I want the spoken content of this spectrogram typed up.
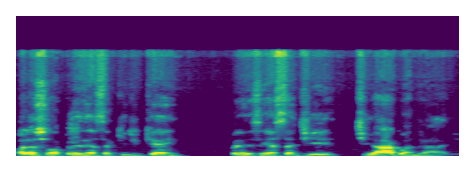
Olha só, presença aqui de quem? Presença de Tiago Andrade.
